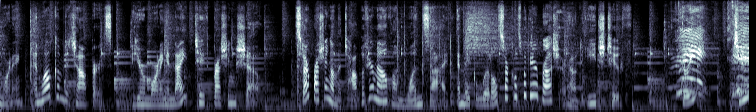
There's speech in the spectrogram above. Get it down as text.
morning, and welcome to Chompers, your morning and night toothbrushing show. Start brushing on the top of your mouth on one side and make little circles with your brush around each tooth. Three, two,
